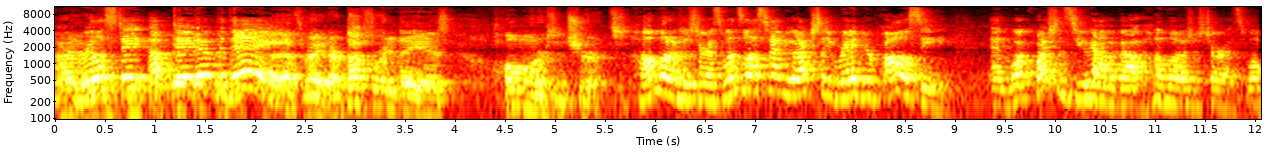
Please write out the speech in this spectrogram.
Our real estate update of the day. That's right. Our top story today is homeowners insurance. Homeowners insurance. When's the last time you actually read your policy? And what questions do you have about homeowners insurance? Well,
